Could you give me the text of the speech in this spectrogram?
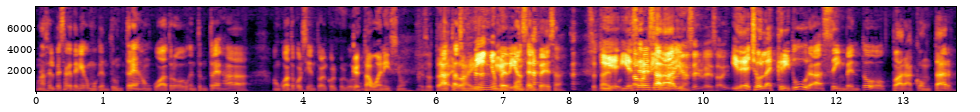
Una cerveza que tenía como que entre un 3 a un 4, entre un 3 a, a un 4% de alcohol por volumen. Que está buenísimo. Eso está, Hasta está los ahí, niños bebían cerveza. Eso está en el Y, punto. y ese Hasta era el salario. Y de hecho, la escritura se inventó para contar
